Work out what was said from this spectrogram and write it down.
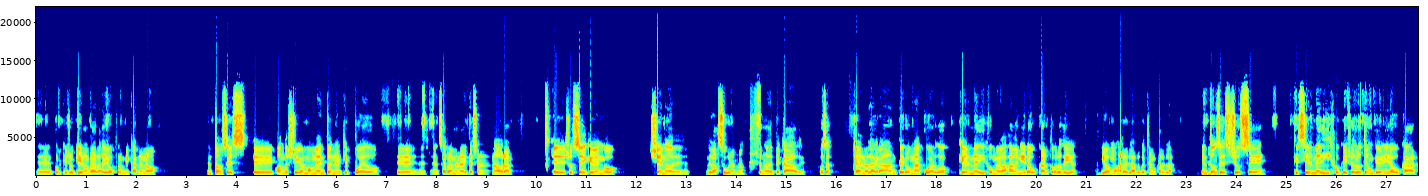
eh, porque yo quiero honrar a Dios, pero mi carne no. Entonces, eh, cuando llega el momento en el que puedo eh, encerrarme en la habitación a adorar, yo sé que vengo lleno de, de, basura, ¿no? lleno de pecado, de cosas que a Él no le agradan, pero me acuerdo que Él me dijo, me vas a venir a buscar todos los días y vamos a arreglar lo que tenemos que arreglar. Entonces yo sé que si Él me dijo que yo lo tengo que venir a buscar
